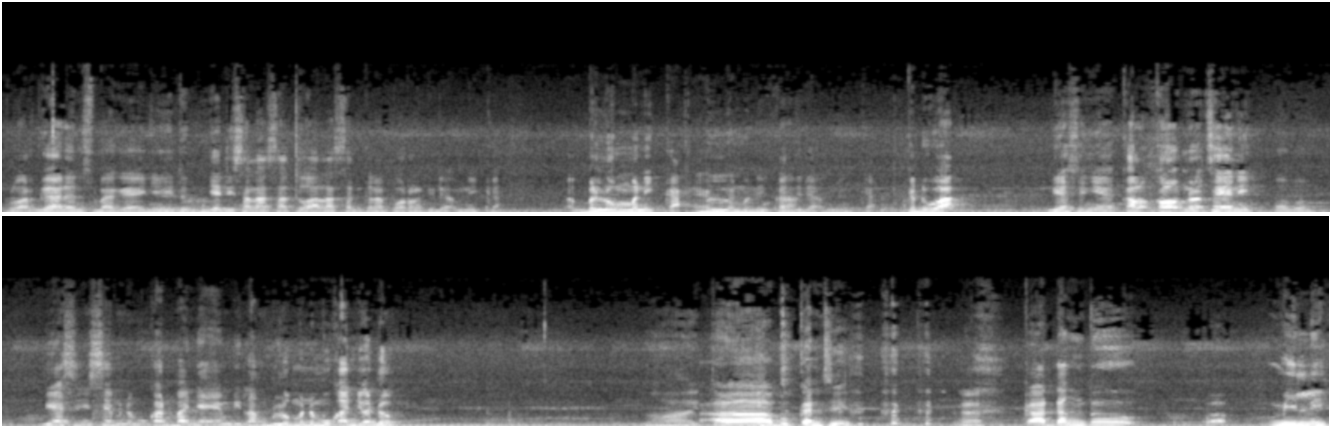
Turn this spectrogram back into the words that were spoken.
keluarga dan sebagainya Iya. itu menjadi salah satu alasan kenapa orang tidak menikah belum menikah ya Belum bukan, menikah. bukan tidak menikah kedua biasanya kalau kalau menurut saya nih Apa? biasanya saya menemukan banyak yang bilang belum menemukan jodoh oh itu Eh, bukan sih. Kadang tuh eh, milih.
